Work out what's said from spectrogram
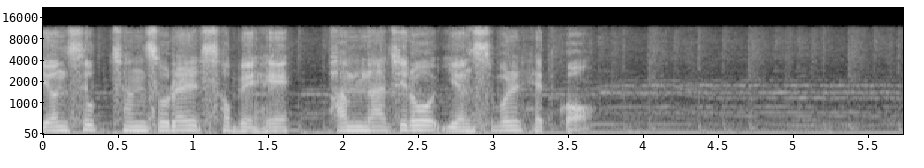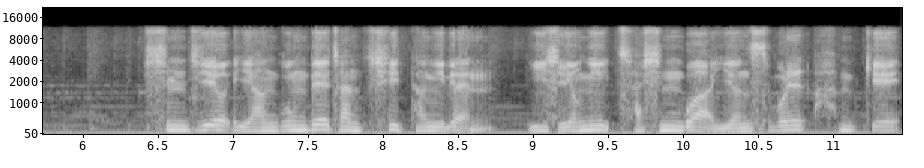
연습 장소를 섭외해 밤낮으로 연습을 했고 심지어 양궁대 잔치 당일엔 이시영이 자신과 연습을 함께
